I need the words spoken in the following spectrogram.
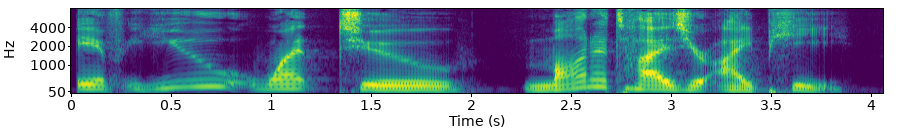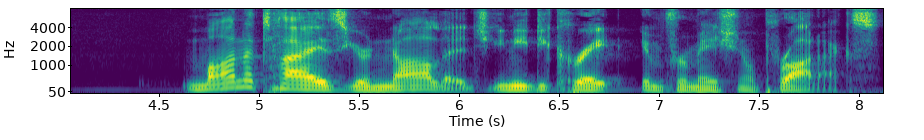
if you want to monetize your IP, monetize your knowledge, you need to create informational products.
